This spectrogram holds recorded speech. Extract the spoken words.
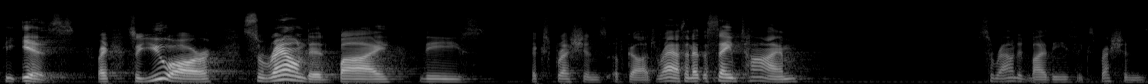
he is. Right? So you are surrounded by these expressions of God's wrath, and at the same time, surrounded by these expressions,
